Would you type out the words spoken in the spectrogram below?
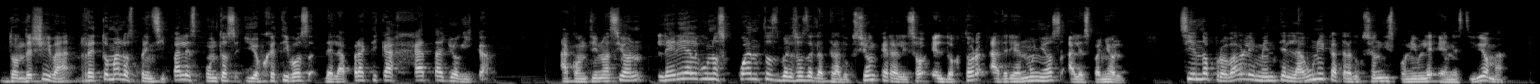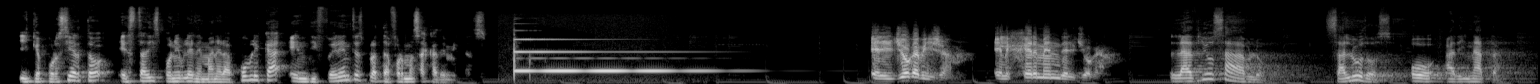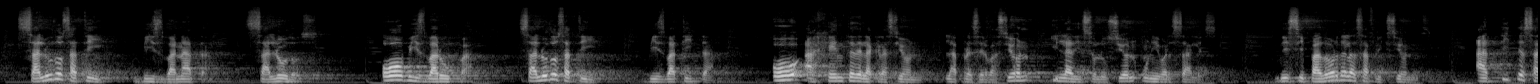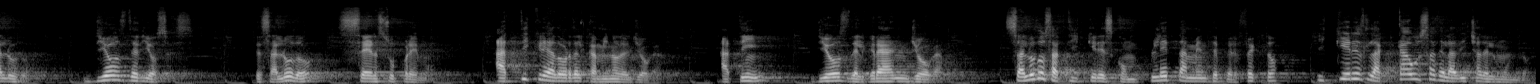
donde Shiva retoma los principales puntos y objetivos de la práctica Hatha Yogica. A continuación, leeré algunos cuantos versos de la traducción que realizó el doctor Adrián Muñoz al español, siendo probablemente la única traducción disponible en este idioma, y que por cierto está disponible de manera pública en diferentes plataformas académicas. El Yoga Villa, el germen del yoga. La diosa habló. Saludos, oh Adinata. Saludos a ti, Visvanata. Saludos. Oh Visvarupa, saludos a ti, Bisbatita, oh agente de la creación, la preservación y la disolución universales, disipador de las aflicciones, a ti te saludo, Dios de dioses. Te saludo, Ser Supremo. A ti, creador del camino del yoga. A ti, Dios del gran yoga. Saludos a ti que eres completamente perfecto y que eres la causa de la dicha del mundo.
